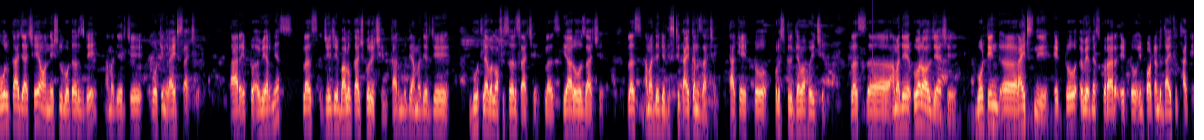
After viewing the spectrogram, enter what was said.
মূল কাজ আছে অন ন্যাশনাল ভোটার্স ডে আমাদের যে ভোটিং রাইটস আছে, তার একটু অ্যাওয়ারনেস প্লাস যে যে ভালো কাজ করেছেন, তার মধ্যে আমাদের যে বুথ লেভেল অফিসার্স আছে প্লাস ইয়ারওস আছে প্লাস আমাদের যে ডিস্ট্রিক্ট আইকনস আছে, তাকে একটু পুরস্কৃত দেওয়া হয়েছে প্লাস আমাদের ওভারঅল যে আছে ভোটিং রাইটস নিয়ে একটু অ্যাওয়ারনেস করার একটু ইম্পর্ট্যান্ট দায়িত্ব থাকে,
